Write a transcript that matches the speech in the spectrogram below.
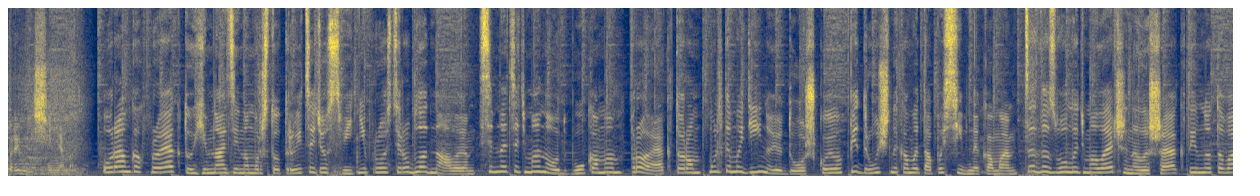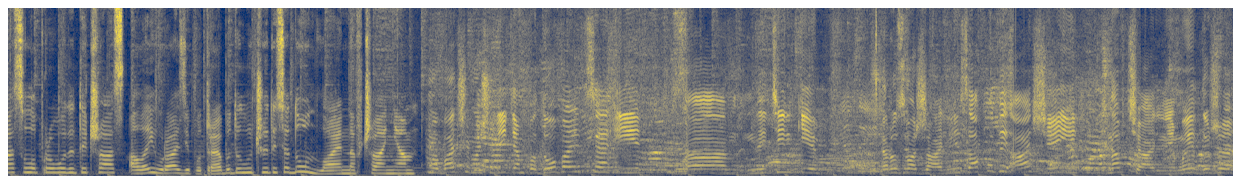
приміщеннями. У рамках проекту гімназії номер 130 освітній простір обладнали 17 ноутбуками, проектором, мультимедійною дошкою, підручниками та посібниками. Це дозволить малечі не лише активно та весело проводити час, але й у разі потреби долучитися до онлайн навчання. Ми бачимо, що дітям подобається і е, не тільки розважальні заходи, а ще й навчальні. Ми дуже е,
